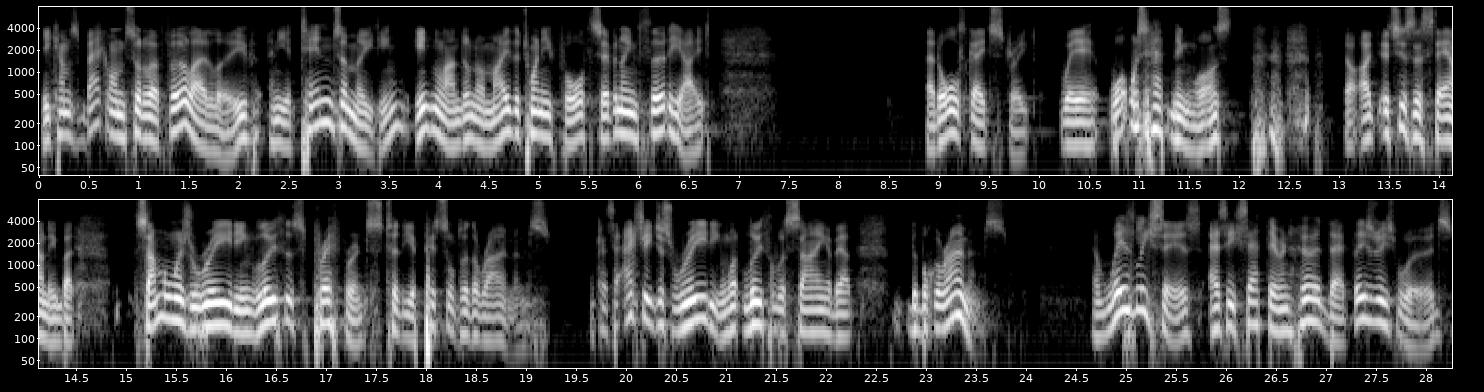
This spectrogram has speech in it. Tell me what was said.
He comes back on sort of a furlough leave and he attends a meeting in London on May the 24th, 1738 at Aldgate Street, where what was happening was, it's just astounding, but someone was reading Luther's preface to the Epistle to the Romans. Okay, so actually just reading what Luther was saying about the book of Romans. And Wesley says, as he sat there and heard that, these are his words,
